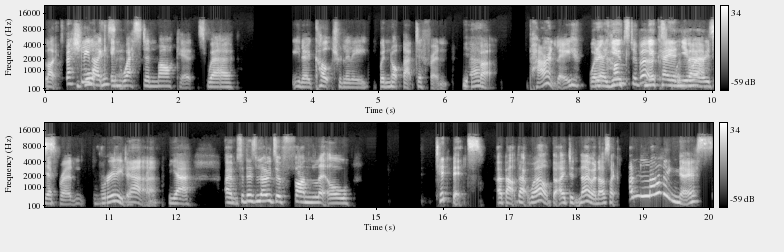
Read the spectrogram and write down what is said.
Like, especially like in it? Western markets where, you know, culturally we're not that different. Yeah. But apparently, when yeah, it comes U- to books, UK and US, very different. Really different. Yeah. yeah. Um, so there's loads of fun little tidbits about that world that I didn't know. And I was like, I'm loving this.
